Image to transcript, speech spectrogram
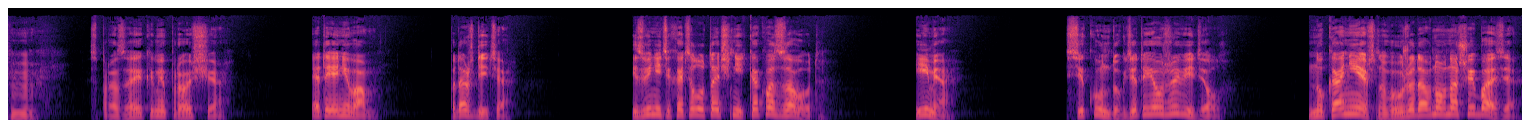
Хм, с прозаиками проще. Это я не вам. Подождите. Извините, хотел уточнить, как вас зовут? Имя? Секунду, где-то я уже видел. Ну, конечно, вы уже давно в нашей базе.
